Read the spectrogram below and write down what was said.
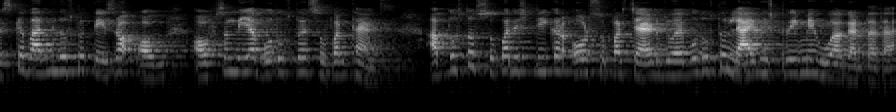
इसके बाद में दोस्तों तीसरा ऑप्शन दिया, वो दोस्तों है सुपर थैंक्स। अब दोस्तों सुपर स्टिकर और सुपर चैट जो है, वो दोस्तों लाइव स्ट्रीम में हुआ करता था।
